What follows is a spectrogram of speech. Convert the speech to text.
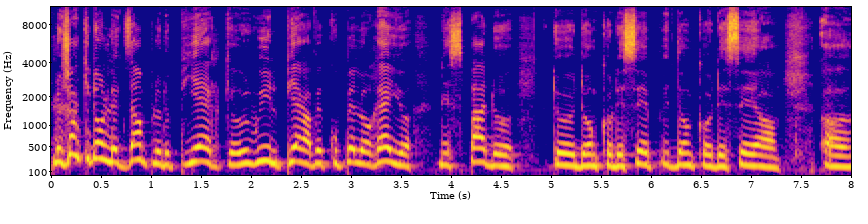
Le gens qui donnent l'exemple de Pierre, que oui, Pierre avait coupé l'oreille, n'est-ce pas, de, de, donc, de ces, donc, de ces, euh, euh,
